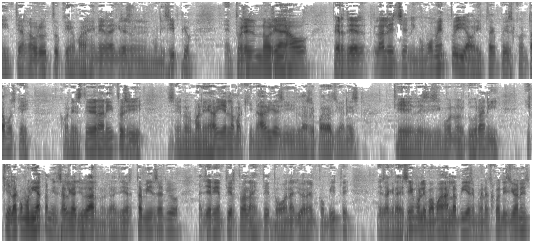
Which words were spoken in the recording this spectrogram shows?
interno bruto que más genera ingresos en el municipio. Entonces no se ha dejado perder la leche en ningún momento y ahorita pues contamos que con este veranito si se nos maneja bien la maquinaria, si las reparaciones que les hicimos nos duran y, que la comunidad también salga a ayudarnos. Ayer también salió, ayer y antier toda la gente de van a ayudar en el convite. Les agradecemos, les vamos a dejar las vías en buenas condiciones.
